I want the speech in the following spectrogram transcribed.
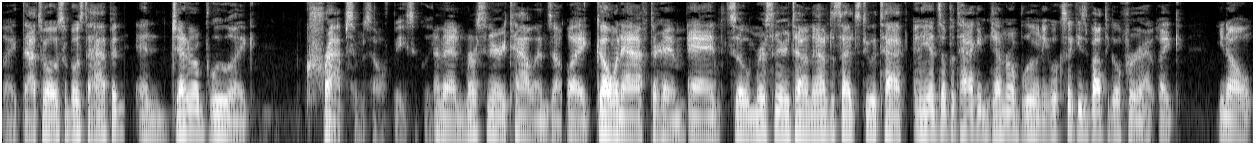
Like that's what was supposed to happen? And General Blue like craps himself basically. And then Mercenary Tao ends up like going after him. And so Mercenary Tao now decides to attack and he ends up attacking General Blue and he looks like he's about to go for like, you know,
